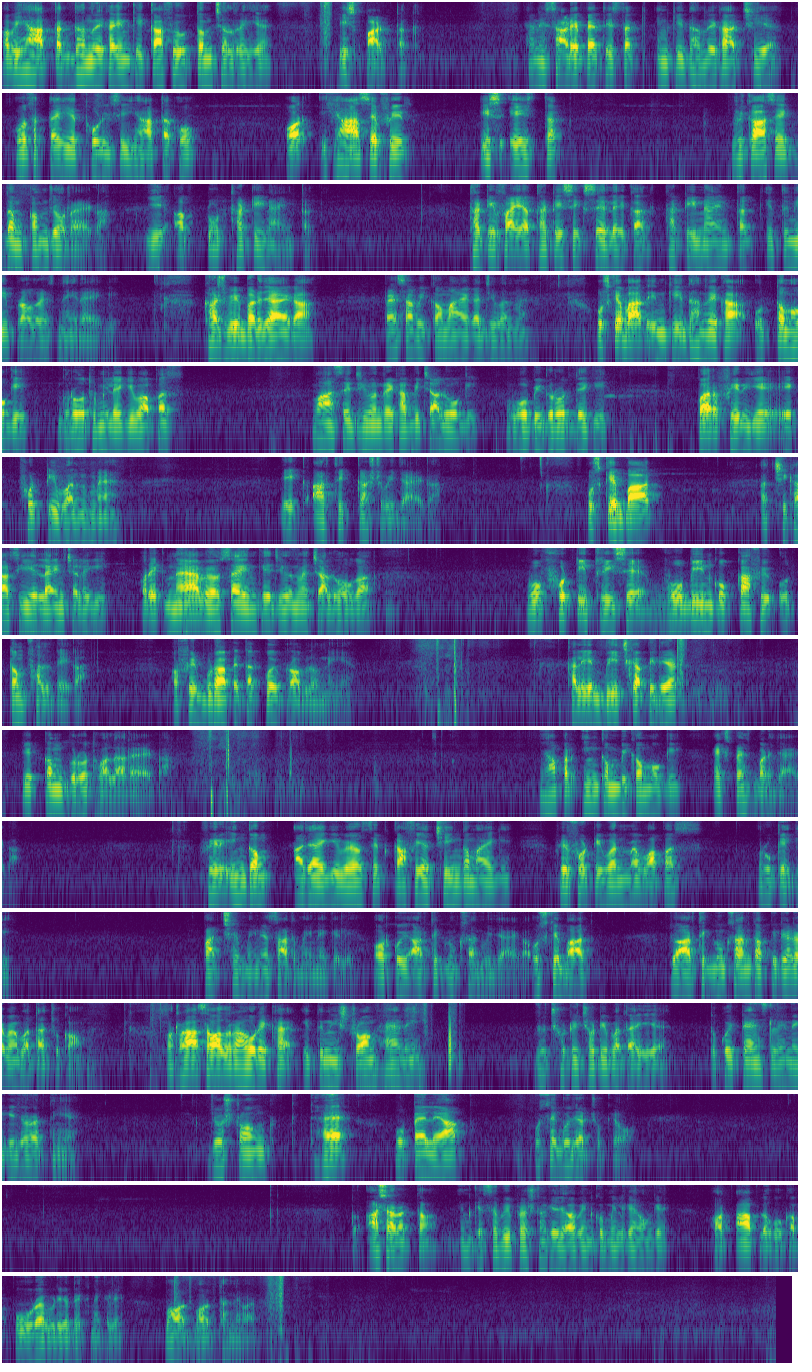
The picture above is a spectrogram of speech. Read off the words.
अब यहाँ तक धन रेखा इनकी काफ़ी उत्तम चल रही है, इस पार्ट तक। यानी साढ़े पैंतीस तक इनकी धन रेखा अच्छी है। हो सकता है ये थोड़ी सी यहाँ तक हो। और यहाँ से फिर इस एज तक विकास एकदम कमज़ोर रहेगा। ये अप टू थर्टी नाइन तक। थर्टी फाइव या थर्टी सिक्स से लेकर थर्टी नाइन तक इतनी प्रोग्रेस नहीं रहेगी। खर्च भी बढ़ जाएगा। पैसा भी कम आएगा जीवन में। उसके बाद इनकी धन रेखा उत्तम होगी ग्रोथ मिलेगी वापस। वहाँ से जीवन रेखा भी चालू होगी, वो भी ग्रोथ देगी। पर फिर ये एक फोर्टी वन में एक आर्थिक कष्ट भी जाएगा। उसके बाद अच्छी खासी ये लाइन चलेगी और एक नया व्यवसाय इनके जीवन में चालू होगा। वो फोर्टी थ्री से वो भी इनको काफ़ी उत्तम फल देगा। और फिर बुढ़ापे तक कोई प्रॉब्लम नहीं है। खाली ये बीच का पीरियड ये कम ग्रोथ वाला रहेगा। यहाँ पर इनकम भी कम होगी एक्सपेंस बढ़ जाएगा। फिर इनकम आ जाएगी, व्यवस्थित, काफ़ी अच्छी इनकम आएगी। फिर फोर्टी वन में वापस रुकेगी। पाँच छः महीने, सात महीने के लिए। और कोई आर्थिक नुकसान भी जाएगा। उसके बाद जो आर्थिक नुकसान का पीरियड है, मैं बता चुका हूँ। और रहा सवाल राहु रेखा, इतनी स्ट्रांग है नहीं, जो छोटी छोटी बताई है तो कोई टेंस लेने की ज़रूरत नहीं है। जो स्ट्रांग है, वो पहले आप उससे गुजर चुके हो। तो आशा रखता हूँ, इनके सभी प्रश्नों के जवाब इनको मिल गए होंगे, और आप लोगों का पूरा वीडियो देखने के लिए बहुत बहुत धन्यवाद।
